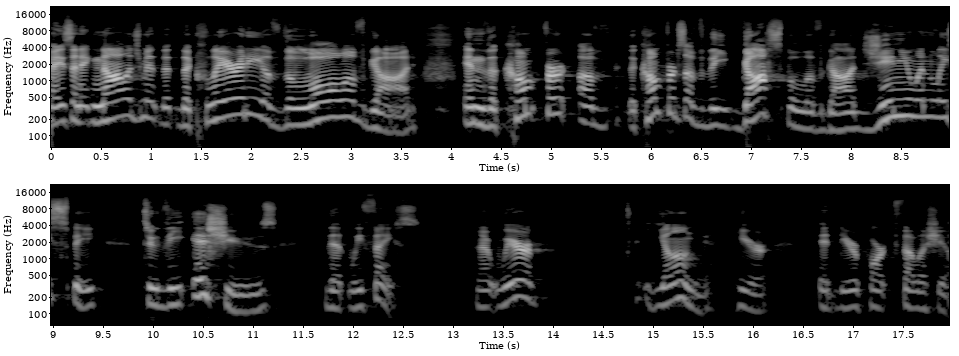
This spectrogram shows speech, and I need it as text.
Okay, it's an acknowledgement that the clarity of the law of God and the comfort of the comforts of the gospel of God genuinely speak to the issues that we face. Now, we're young here at Deer Park Fellowship.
